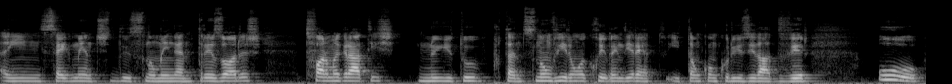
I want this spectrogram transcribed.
em segmentos de, se não me engano, 3 horas, de forma grátis no YouTube. Portanto, se não viram a corrida em direto e estão com curiosidade de ver ou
